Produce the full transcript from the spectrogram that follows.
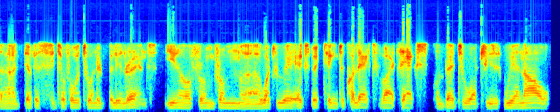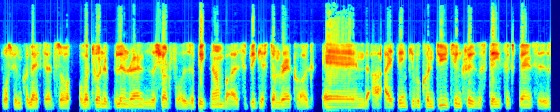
a uh, deficit of over 200 billion rands, you know, from, from uh, what we were expecting to collect via tax compared to what we are now what's been collected. So over 200 billion rands is a shortfall, it's a big number, it's the biggest on record. And I think if we continue to increase the state's expenses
